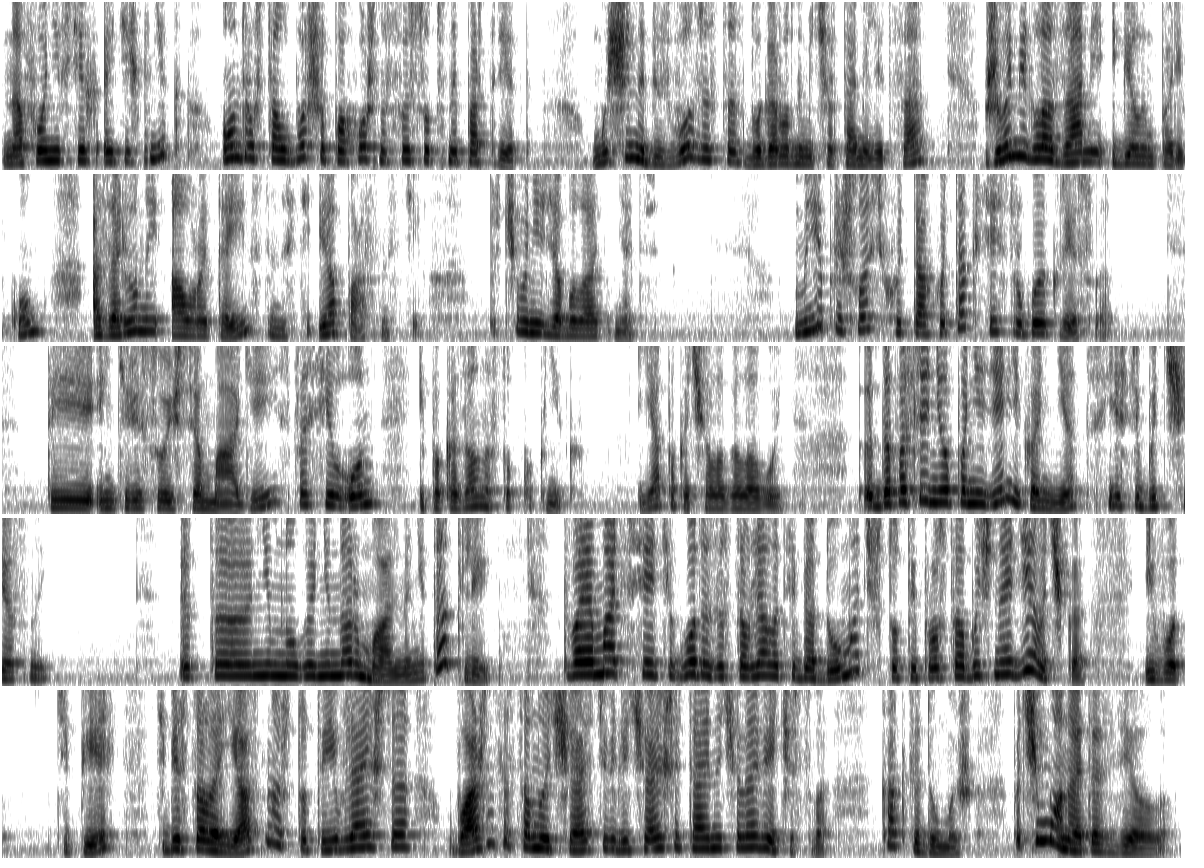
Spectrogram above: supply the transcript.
На фоне всех этих книг он вдруг стал больше похож на свой собственный портрет. Мужчина без возраста, с благородными чертами лица, живыми глазами и белым париком, озаренный аурой таинственности и опасности, чего нельзя было отнять. Мне пришлось хоть так, хоть так сесть в другое кресло. «Ты интересуешься магией?» – спросил он и показал на стопку книг. Я покачала головой. «До последнего понедельника нет, если быть честной». Это немного ненормально, не так ли? Твоя мать все эти годы заставляла тебя думать, что ты просто обычная девочка. И вот теперь тебе стало ясно, что ты являешься важной составной частью величайшей тайны человечества. Как ты думаешь, почему она это сделала?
